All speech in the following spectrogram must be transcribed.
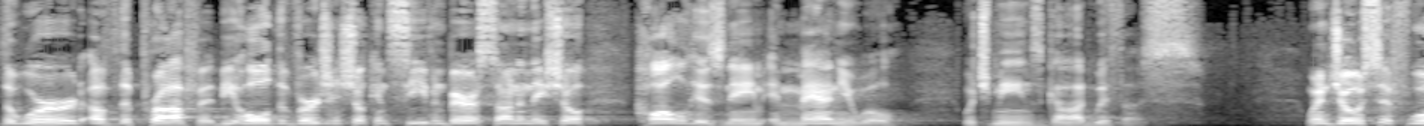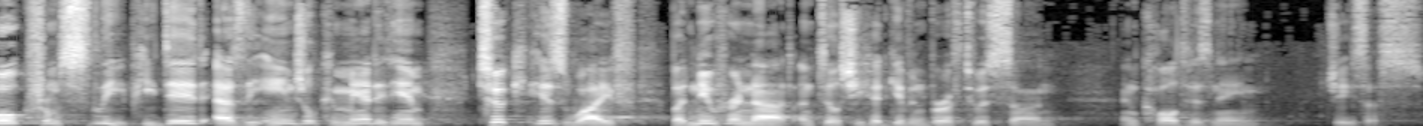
the word of the prophet Behold, the virgin shall conceive and bear a son, and they shall call his name Emmanuel, which means God with us. When Joseph woke from sleep, he did as the angel commanded him, took his wife, but knew her not until she had given birth to a son, and called his name Jesus.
